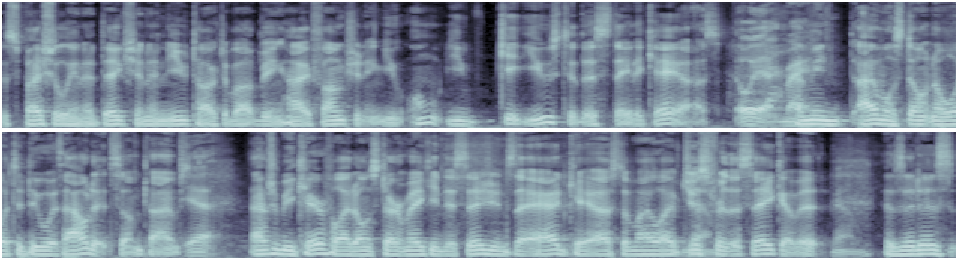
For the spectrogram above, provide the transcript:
especially in addiction, and you talked about being high functioning. You oh, you get used to this state of chaos. Oh, yeah. Right. I mean, I almost don't know what to do without it sometimes. Yeah. I have to be careful I don't start making decisions that add chaos to my life just Yeah. for the sake of it. Yeah. Because it is,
